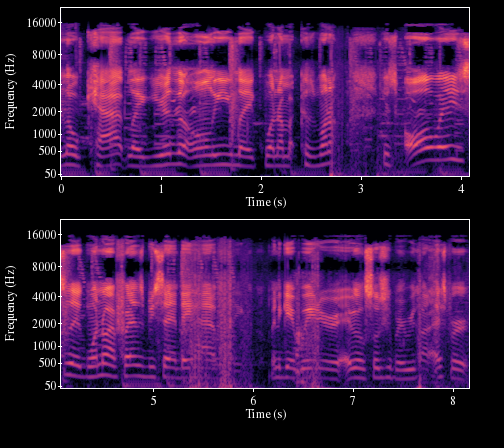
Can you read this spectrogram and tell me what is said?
No cap, like you're the only like one of my, cause one of, cause always like one of my friends be saying they have like Renegade Raider, aerial assault trooper, recon expert,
